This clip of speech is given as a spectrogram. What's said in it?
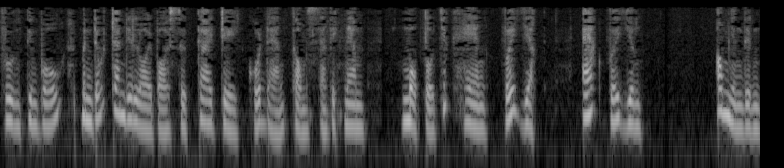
Phương tuyên bố mình đấu tranh để loại bỏ sự cai trị của đảng Cộng sản Việt Nam, một tổ chức hèn với giặc, ác với dân. Ông nhận định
